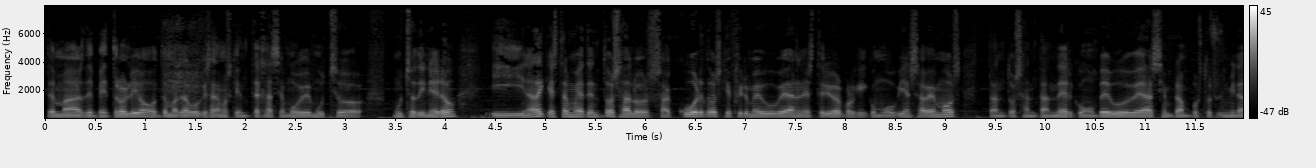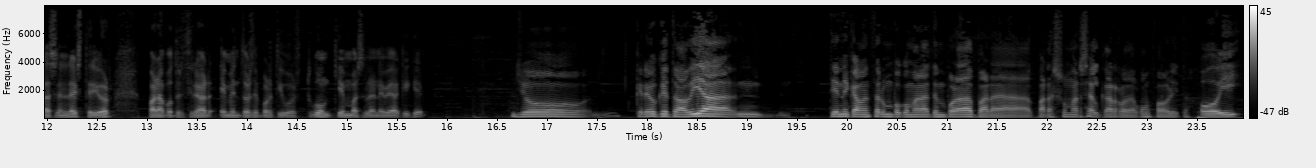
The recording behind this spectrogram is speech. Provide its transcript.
temas de petróleo o temas de algo que sabemos que en Texas se mueve mucho mucho dinero y nada, hay que estar muy atentos a los acuerdos que firme BBVA en el exterior porque como bien sabemos, tanto Santander como BBVA siempre han puesto sus miradas en el exterior para patrocinar eventos deportivos. ¿Tú con quién vas en la NBA, Kike? Yo creo que todavía tiene que avanzar un poco más la temporada para, para sumarse al carro de algún favorito. Hoy,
